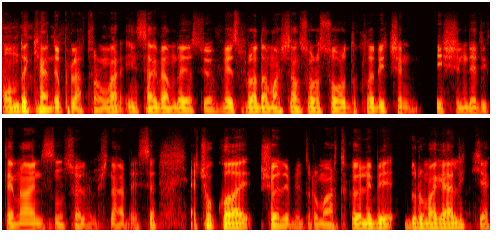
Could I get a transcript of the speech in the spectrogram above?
onun da kendi platformu var. Instagram'da yazıyor. Westbrook'a da maçtan sonra sordukları için eşinin dediklerinin aynısını söylemiş neredeyse. Ya çok kolay şöyle bir durum. Artık öyle bir duruma geldik ki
